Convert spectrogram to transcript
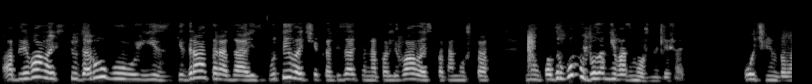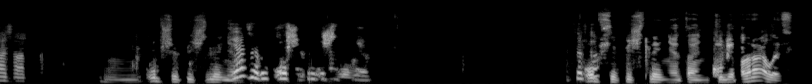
обливалась всю дорогу из гидратора, да, из бутылочек обязательно поливалась, потому что, ну, по-другому было невозможно бежать. Очень было жарко. Общее впечатление. Я же общее впечатление. Общее впечатление, Тань, тебе понравилось?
